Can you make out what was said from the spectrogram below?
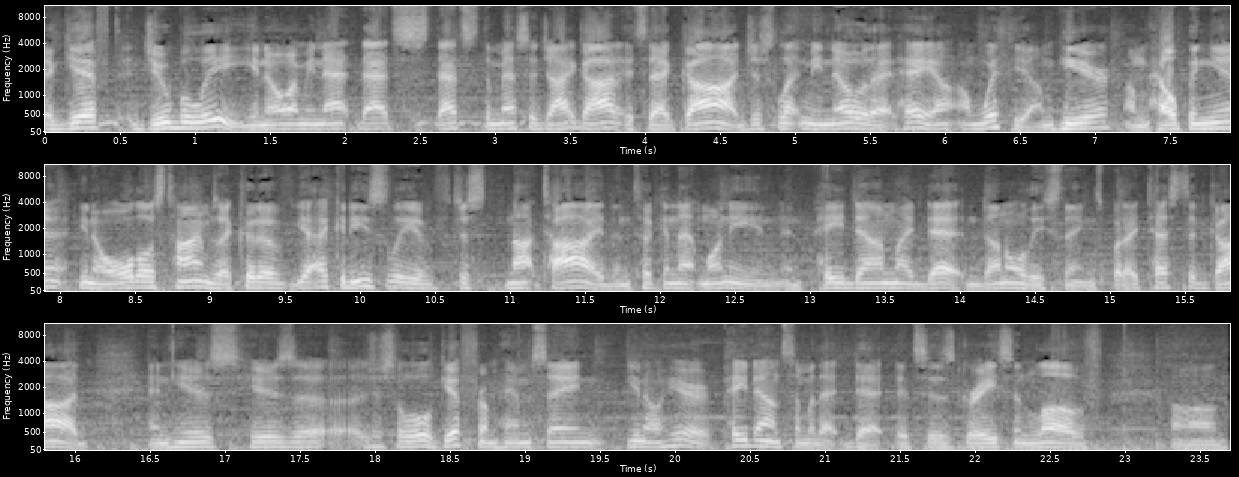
a, gift jubilee you know? I mean that that's that's the message i got. It's that god just letting me know that hey i'm with you. I'm here. I'm helping you. You know all those times i could have yeah i could easily have just not tied and taken that money and, and paid down my debt and done all these things. But i tested god. And here's here's a, just a little gift from him saying you know here pay down some of that debt. It's his grace and love um,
